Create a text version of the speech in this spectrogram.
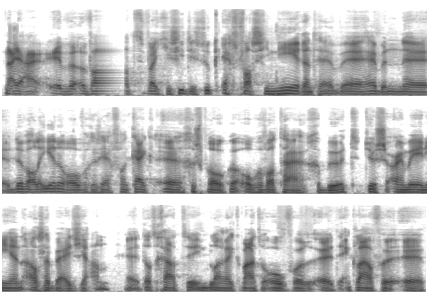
Nou ja, eh, wat, wat je ziet is natuurlijk echt fascinerend. Hè? We hebben uh, er wel eerder over gezegd van kijk, uh, gesproken over wat daar gebeurt tussen Armenië en Azerbeidzjan. Uh, dat gaat in belangrijke mate over de enclave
